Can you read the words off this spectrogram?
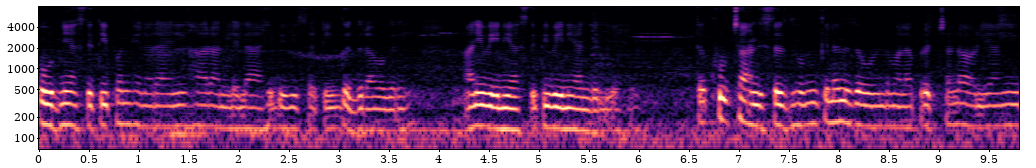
ओढणी असते ती पण घेणार आहे. आणि हार आणलेला आहे देवीसाठी गजरा वगैरे. आणि वेणी असते ती वेणी आणलेली आहे. तर खूप छान दिसतं झूम केलं ना जवळून तर मला प्रचंड आवडली आणि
